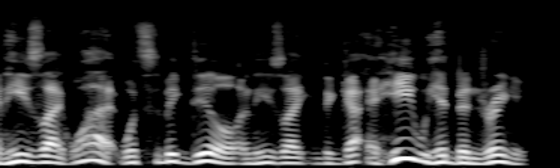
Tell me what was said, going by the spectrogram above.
And he's like, "What? What's the big deal?" And he's like, "The guy he had been drinking.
